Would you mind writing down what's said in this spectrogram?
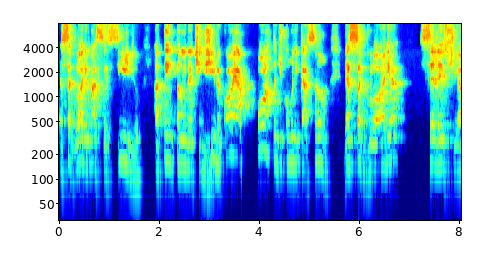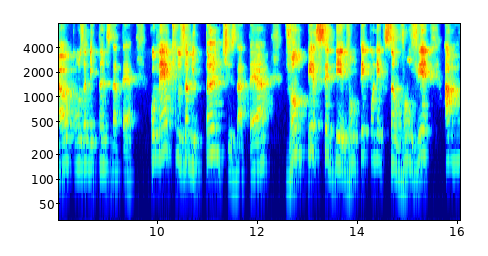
essa glória inacessível, até então inatingível, qual é a porta de comunicação dessa glória celestial com os habitantes da Terra. Como é que os habitantes da Terra vão perceber, vão ter conexão, vão ver a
